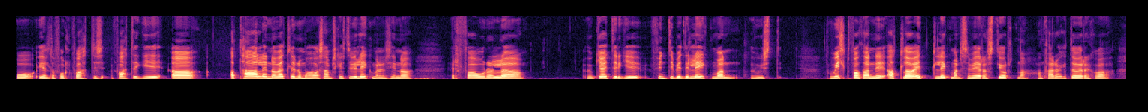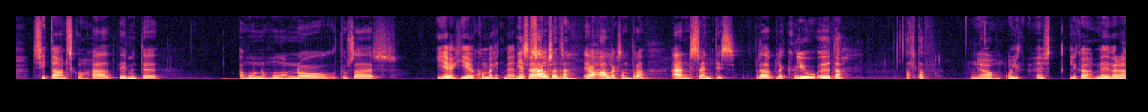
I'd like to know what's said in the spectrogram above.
og ég held að fólk fatti, fatti ekki að, að tala inn á vellinum og hafa samskipti við leikmennin sína er fáralega þú gætir ekki fundið betri leikmann þú veist, þú vilt fá þannig allavega einn leikmann sem er að stjórna. Hann þarf ekki að vera eitthvað síðan sko. Að þið myndu hún, hún og þú sagðir ég, ég kom ekkert með ég nafn, segi sko. Alessandra, já, Alexandra en Svendís breðablik jú, auðvitað alltaf, Já, og líka, veist, líka miðvera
